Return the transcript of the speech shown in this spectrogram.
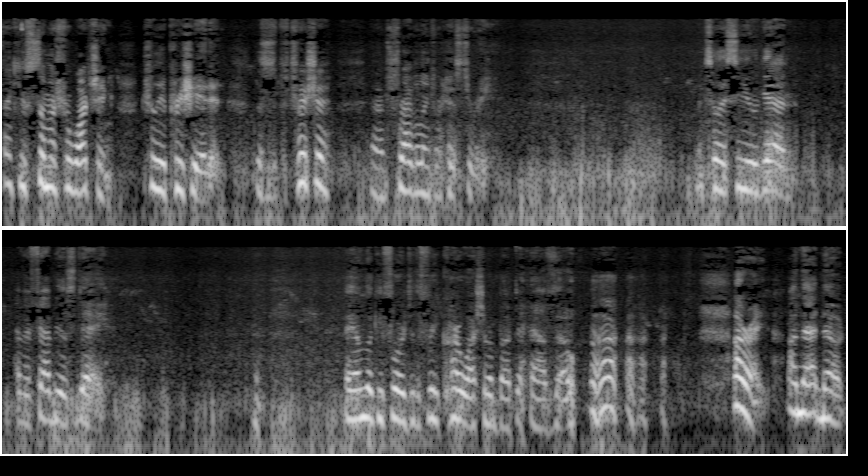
thank you so much for watching. Truly appreciate it. This is Patricia, and I'm traveling for history. Until I see you again, have a fabulous day. I am looking forward to the free car wash I'm about to have, though. All right, on that note,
